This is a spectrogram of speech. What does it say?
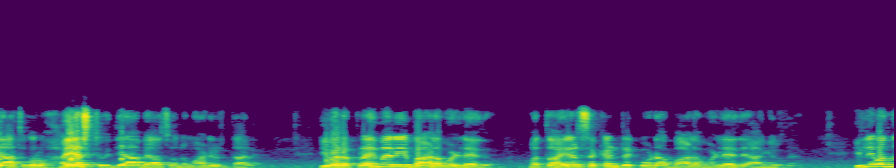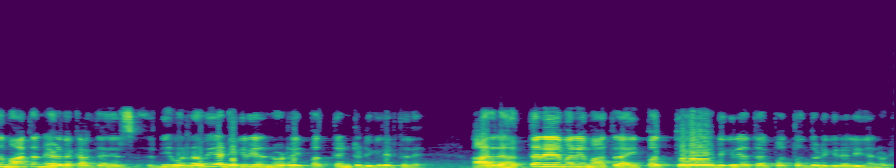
ಜಾತಕರು ಹೈಯೆಸ್ಟ್ ವಿದ್ಯಾಭ್ಯಾಸವನ್ನು ಮಾಡಿರುತ್ತಾರೆ. ಇವರ ಪ್ರೈಮರಿ ಬಹಳ ಒಳ್ಳೆಯದು ಮತ್ತು ಹೈಯರ್ ಸೆಕೆಂಡ್ರಿ ಕೂಡ ಬಹಳ ಒಳ್ಳೆಯದೇ ಆಗಿರುತ್ತೆ ಇಲ್ಲಿ ಒಂದು ಮಾತನ್ನು ಹೇಳಬೇಕಾಗ್ತದೆ, ನೀವು ರವಿಯ ಡಿಗ್ರಿಯನ್ನು ನೋಡಿದ್ರೆ ಇಪ್ಪತ್ತೆಂಟು ಡಿಗ್ರಿ ಇರ್ತದೆ. ಆದರೆ ಹತ್ತನೇ ಮನೆ ಮಾತ್ರ ಇಪ್ಪತ್ತು ಡಿಗ್ರಿ ಅಥವಾ ಇಪ್ಪತ್ತೊಂದು ಡಿಗ್ರಿಯಲ್ಲಿ ಇದೆ ನೋಡಿ.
